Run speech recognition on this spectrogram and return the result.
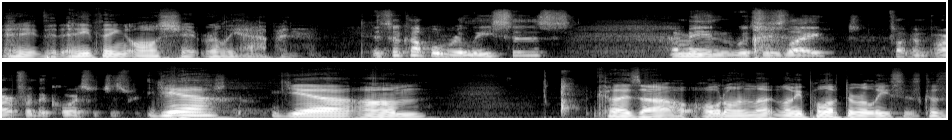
Any, did anything all shit really happen? It's a couple releases. I mean, which is like fucking par for the course, which is Yeah. ridiculous. Yeah, um, cause uh, hold on, let, let me pull up the releases, cause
